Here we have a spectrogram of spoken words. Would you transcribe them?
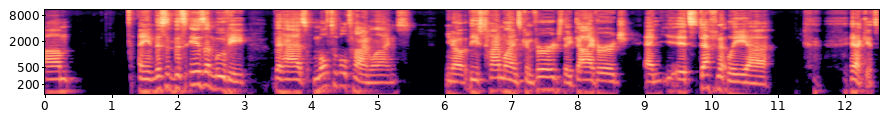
Um, I mean, this is this is a movie that has multiple timelines. You know, these timelines converge, they diverge, and it's definitely, uh, heck, it's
